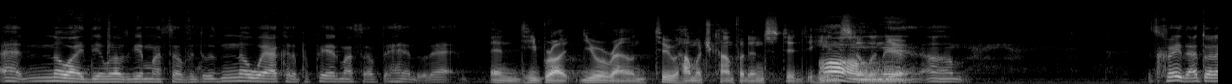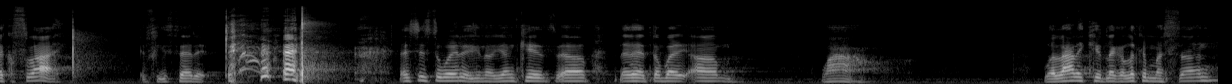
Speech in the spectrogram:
I had no idea what I was getting myself into. There's no way I could have prepared myself to handle that. And he brought you around too. How much confidence did he oh, instill in man. you? Um, it's crazy. I thought I could fly if he said it. That's just the way that You know, young kids uh, that had nobody. Um, wow. Well, a lot of kids, like I look at my son,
